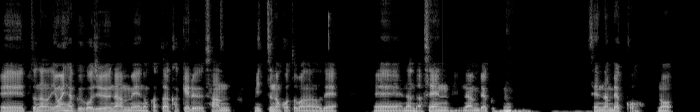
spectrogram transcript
えっ、と、なので450何名の方かける3、3つの言葉なので、えー、なんだ、千何百、ん？千何百個の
